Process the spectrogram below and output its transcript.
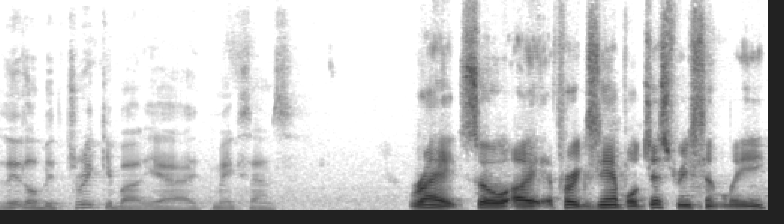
a little bit tricky, but yeah, it makes sense. Right. So, uh, for example, just recently,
